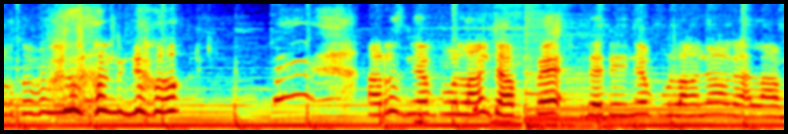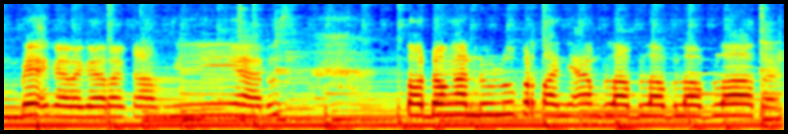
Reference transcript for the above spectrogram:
waktu pulangnya. Harusnya pulang capek jadinya pulangnya agak lambe gara-gara kami. Harus todongan dulu pertanyaan bla bla bla bla kan.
